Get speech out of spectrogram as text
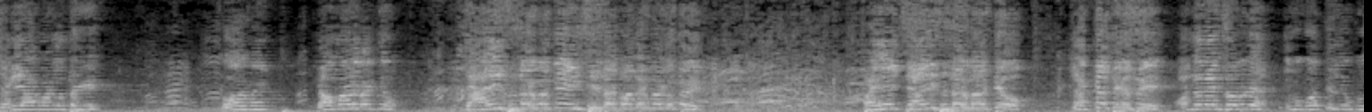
ಸರಿ ಆಗ್ಬಾರ್ದಂತಾಗಿ ಗೌರ್ಮೆಂಟ್ ನಾವು ಮಾಡ್ಬೇಕು ನೀವು. ಚಾಲೀಸ್ ಹಜಾರ್ ಬಗ್ಗೆ ಐಸಿ ಹಜಾರ್ ಕಾಂಟ್ಯಾಕ್ಟ್ ಮಾಡ್ಕೊತೀವಿ ಪೈಲೆ ಚಾಲೀಸ್ ಹಜಾರ್ ಮಾಡ್ತೀವಿ. ಲೆಕ್ಕ ತೆಗೆಸಿ. ಒಂದನೇ ಸಾವಿರ ನಿಮ್ಗೆ ಗೊತ್ತಿಲ್ಲ, ನೀವು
